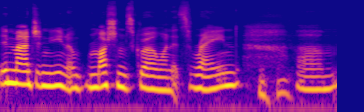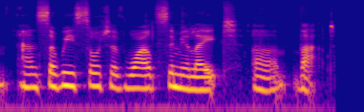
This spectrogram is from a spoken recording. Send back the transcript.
imagine, you know, mushrooms grow when it's rained. Um, and so we sort of wild simulate um, that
